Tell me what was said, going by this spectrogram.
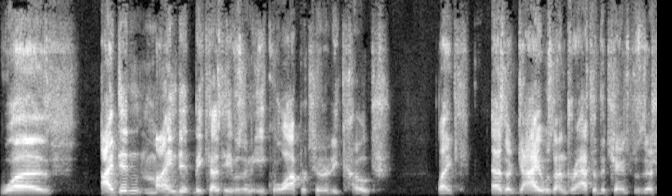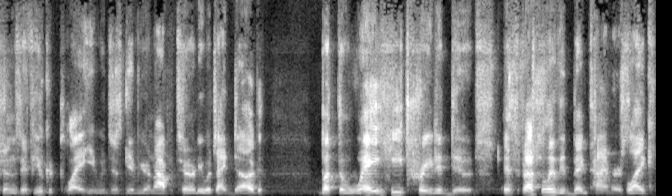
was I didn't mind it because he was an equal opportunity coach. Like as a guy who was undrafted that changed positions, if you could play, he would just give you an opportunity, which I dug. But the way he treated dudes, especially the big timers, like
